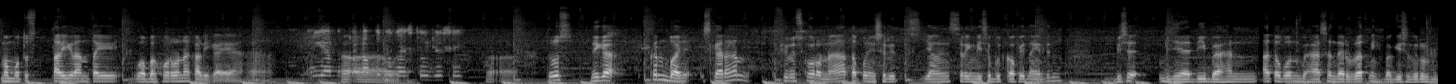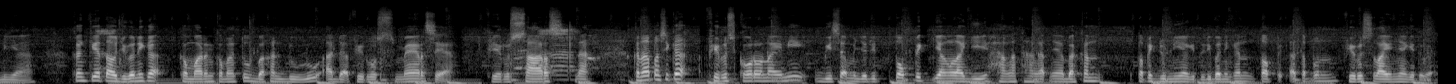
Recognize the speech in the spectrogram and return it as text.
memutus tali rantai wabah corona kali kak ya. Iya betul. Uh, aku juga setuju sih. Uh, uh. terus nih kak kan banyak sekarang kan virus corona ataupun yang sering, yang sering disebut covid-19 bisa menjadi bahan ataupun bahasan darurat nih bagi seluruh dunia kan kita tahu juga nih kak kemarin-kemarin tuh bahkan dulu ada virus MERS ya virus SARS. Nah kenapa sih kak virus corona ini bisa menjadi topik yang lagi hangat-hangatnya bahkan topik dunia gitu dibandingkan topik ataupun virus lainnya gitu kak?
